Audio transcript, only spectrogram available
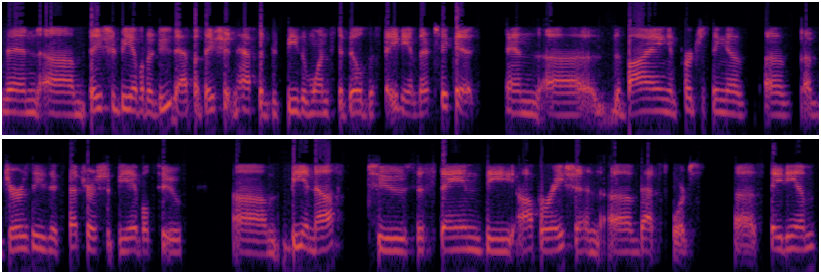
then um, they should be able to do that. But they shouldn't have to be the ones to build the stadium. Their ticket and uh, the buying and purchasing of, of, of jerseys, etc., should be able to um, be enough to sustain the operation of that sports uh, stadium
